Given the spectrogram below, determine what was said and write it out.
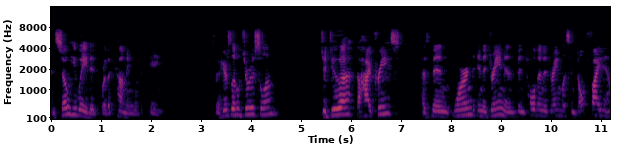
and so he waited for the coming of the king. So here's little Jerusalem. Jaddua, the high priest, has been warned in a dream and been told in a dream, listen, don't fight him.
